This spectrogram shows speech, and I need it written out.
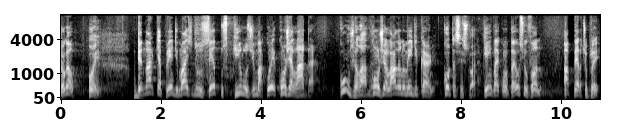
Jogão. Oi. Denarc apreende mais de 200 quilos de maconha congelada. Congelada? Congelada no meio de carne. Conta essa história. Quem vai contar é o Silvano. Aperte o play.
